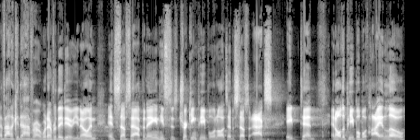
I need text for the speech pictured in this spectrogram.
Avada Kedavra, or whatever they do, you know? And, and stuff's happening, and he's just tricking people and all that type of stuff. So Acts 8 10. And all the people, both high and low,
